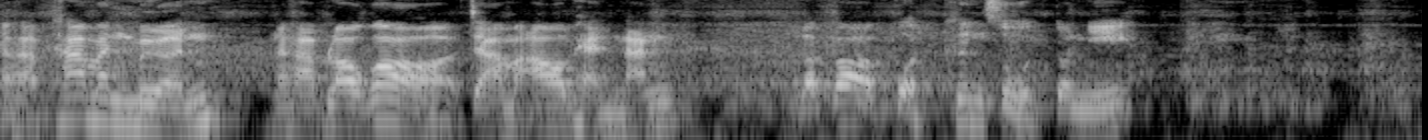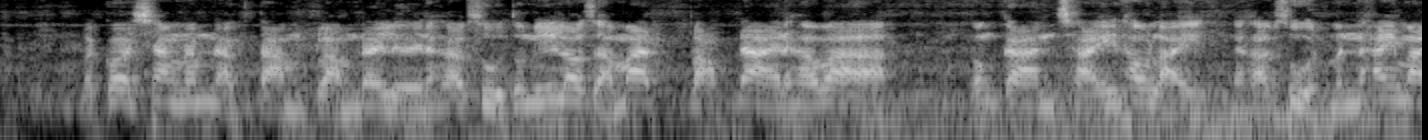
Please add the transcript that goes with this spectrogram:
นะครับ ถ้ามันเหมือนนะครับ เราก็จะมาเอาแผ่นนั้น แล้วก็กดขึ้นสูตรตัวนี้ แล้วก็ชั่งน้ำหนักตามกรัมได้เลยนะครับ สูตรตรงนี้เราสามารถปรับได้นะครับว่าต้องการใช้เท่าไหร่นะครับ สูตรมันให้มา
